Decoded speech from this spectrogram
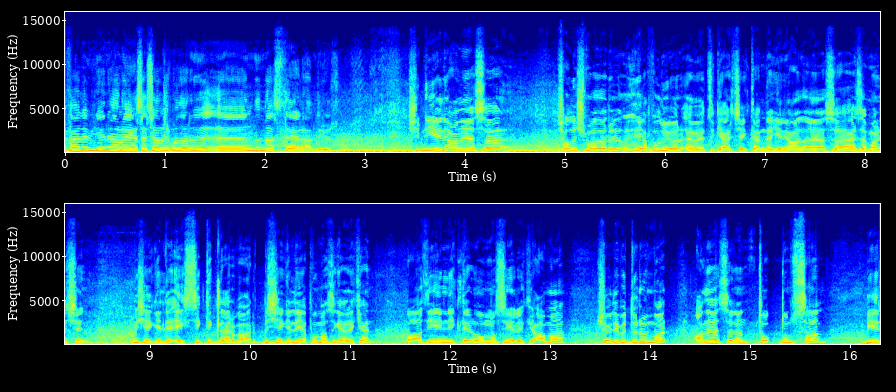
Efendim yeni anayasa çalışmalarını nasıl değerlendiriyorsunuz? Şimdi yeni anayasa çalışmaları yapılıyor. Evet gerçekten de yeni anayasa her zaman için bir şekilde eksiklikler var. Bir şekilde yapılması gereken bazı yeniliklerin olması gerekiyor. Ama şöyle bir durum var. Anayasanın toplumsal bir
